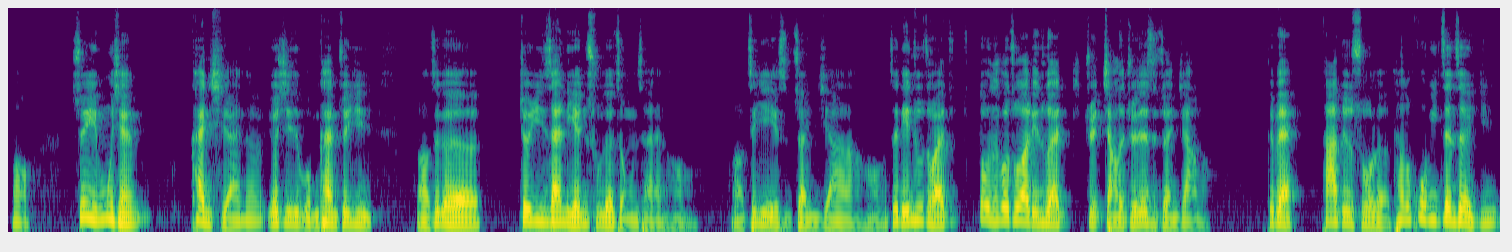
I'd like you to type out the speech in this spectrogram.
哦。所以目前看起来呢，尤其是我们看最近哦，这个旧金山联储的总裁哈啊、这些也是专家啦。哈、哦。这联储总裁都能够做到联储来绝讲的绝对是专家嘛，对不对？他就说了，他说货币政策已经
